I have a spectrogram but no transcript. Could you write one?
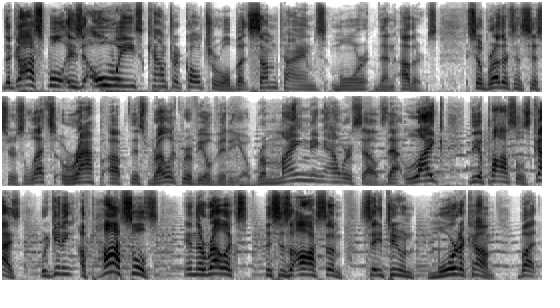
The gospel is always countercultural, but sometimes more than others. So, brothers and sisters, let's wrap up this relic reveal video, reminding ourselves that, like the apostles, guys, we're getting apostles in the relics. This is awesome. Stay tuned, more to come. But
